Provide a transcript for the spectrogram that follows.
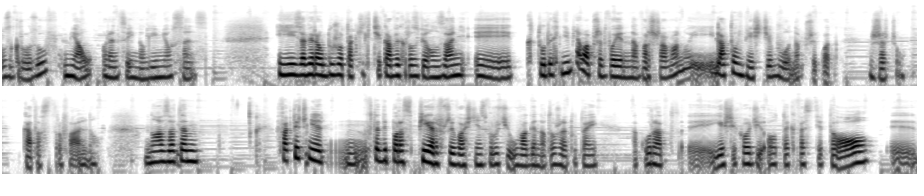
z gruzów, miał ręce i nogi, miał sens. I zawierał dużo takich ciekawych rozwiązań, yy, których nie miała przedwojenna Warszawa. No i lato w mieście było na przykład rzeczą katastrofalną. No a zatem faktycznie yy, wtedy po raz pierwszy właśnie zwrócił uwagę na to, że tutaj akurat yy, jeśli chodzi o te kwestie, to y,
